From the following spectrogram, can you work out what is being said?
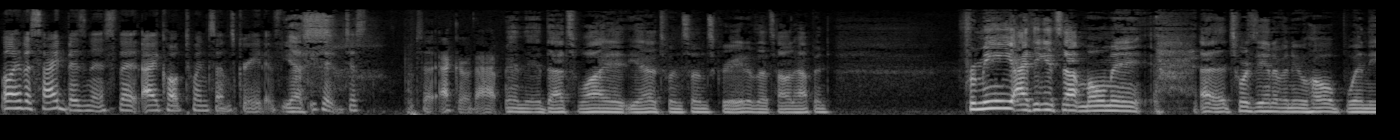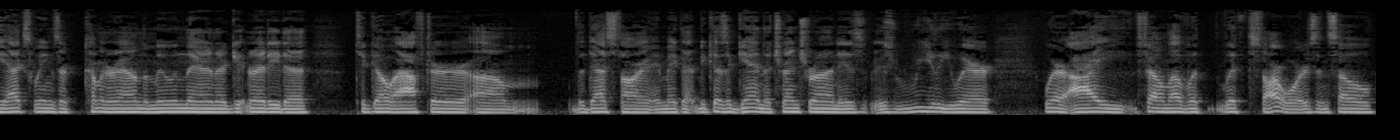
Well, I have a side business that I call Twin Sons Creative. Yes. just to echo that. and that's why it, yeah twin sons creative that's how it happened for me i think it's that moment uh, towards the end of a new hope when the x-wings are coming around the moon there and they're getting ready to to go after um, the death star and make that because again the trench run is is really where where i fell in love with with star wars and so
